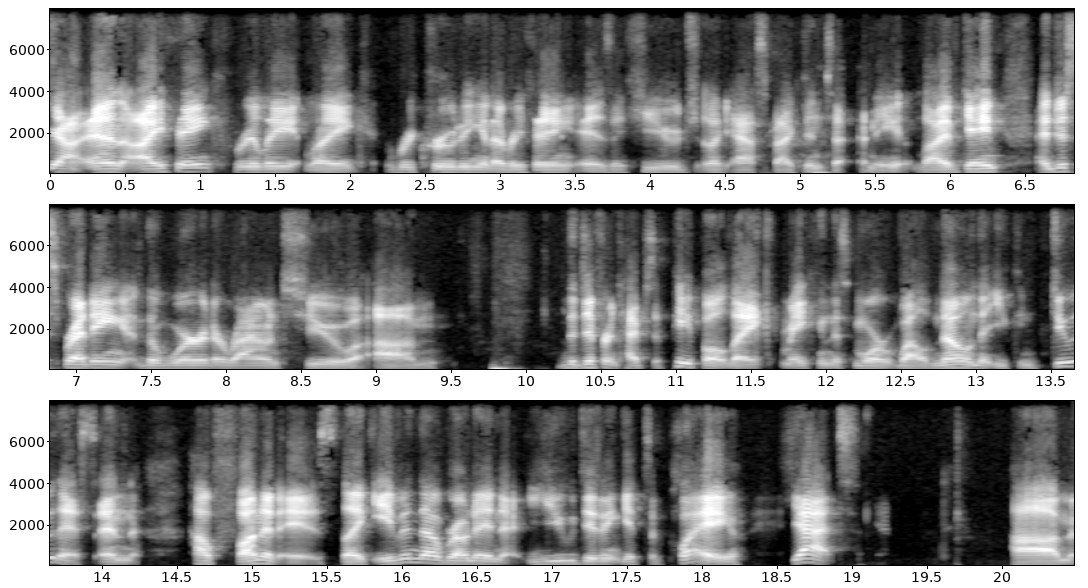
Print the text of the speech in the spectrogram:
Yeah, and I think really like recruiting and everything is a huge like aspect into any live game, and just spreading the word around to um, the different types of people, like making this more well known that you can do this and how fun it is. Like even though Ronan, you didn't get to play yet, um,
